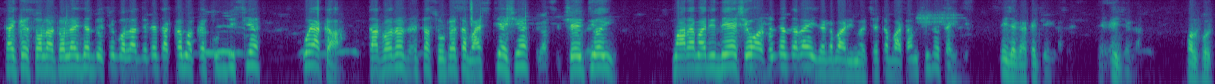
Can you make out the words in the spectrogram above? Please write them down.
তাইকে চলা টলাই যা দোষে গলা যেটা ধাক্কা মাক্কা খুব দিচ্ছে ও একা। তারপরে একটা ছোট একটা বাসটি এসে সেই তুই ওই মারামারি দিয়ে সে অসুবিধা দ্বারা এই জায়গা বাড়ি মারছে একটা বাটাম ছিল তাই দিয়ে। এই জায়গা কেটে গেছে। এই জায়গা। অল্প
